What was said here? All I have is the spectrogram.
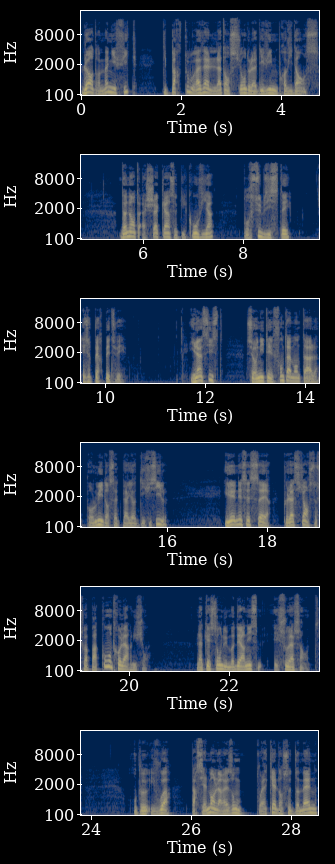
l'ordre magnifique qui partout révèle l'attention de la divine providence, donnant à chacun ce qu'il convient pour subsister et se perpétuer. Il insiste sur une idée fondamentale pour lui dans cette période difficile, il est nécessaire que la science ne soit pas contre la religion. La question du modernisme est soulagante. On peut y voir partiellement la raison pour laquelle dans ce domaine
